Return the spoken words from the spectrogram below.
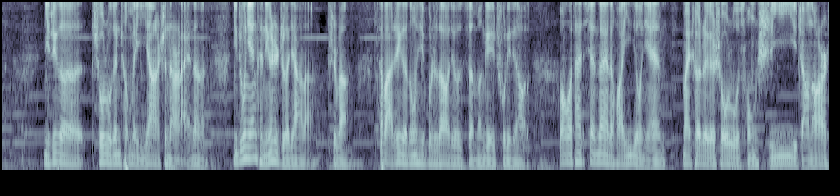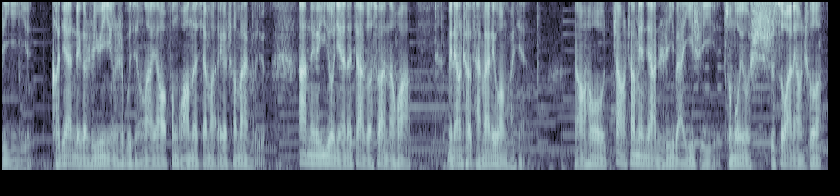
你这个收入跟成本一样，是哪儿来的呢？你中间肯定是折价了，是吧？他把这个东西不知道就怎么给处理掉了。包括他现在的话，一九年卖车这个收入从十一亿涨到二十一亿，可见这个是运营是不行了，要疯狂的先把这个车卖出去。按那个一九年的价格算的话，每辆车才卖六万块钱，然后账账面价值是一百一十亿，总共有十四万辆车，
